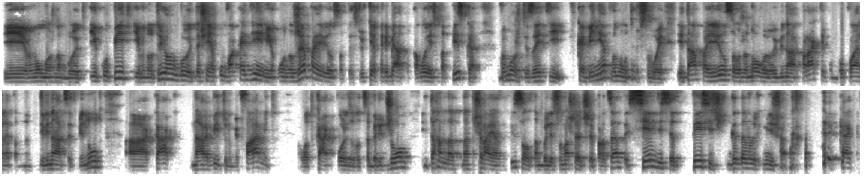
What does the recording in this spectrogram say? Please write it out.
И его можно будет и купить, и внутри он будет, точнее, в Академии он уже появился, то есть у тех ребят, у кого есть подписка, вы можете зайти в кабинет внутрь свой, и там появился уже новый вебинар практику, буквально там на 12 минут, а, как на Arbitrum е фармить, вот как пользоваться бриджом. И там на, на вчера я записывал, там были сумасшедшие проценты, 70 тысяч годовых, Миша. как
